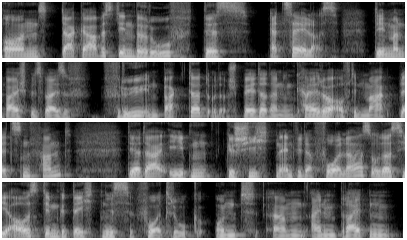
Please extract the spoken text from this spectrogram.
Und da gab es den Beruf des Erzählers, den man beispielsweise früh in Bagdad oder später dann in Kairo auf den Marktplätzen fand, der da eben Geschichten entweder vorlas oder sie aus dem Gedächtnis vortrug und ähm, einem breiten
